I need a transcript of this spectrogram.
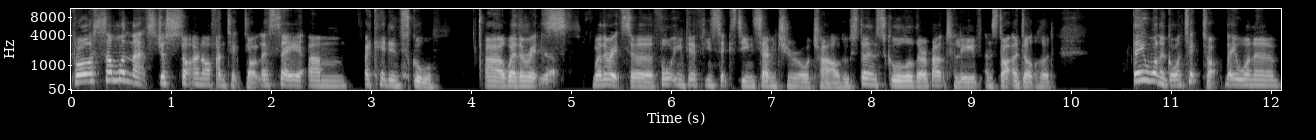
for someone that's just starting off on TikTok, let's say um a kid in school, uh, whether it's whether it's a 14, 15, 16, 17 year old child who's still in school, they're about to leave and start adulthood. They want to go on TikTok. They want to,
